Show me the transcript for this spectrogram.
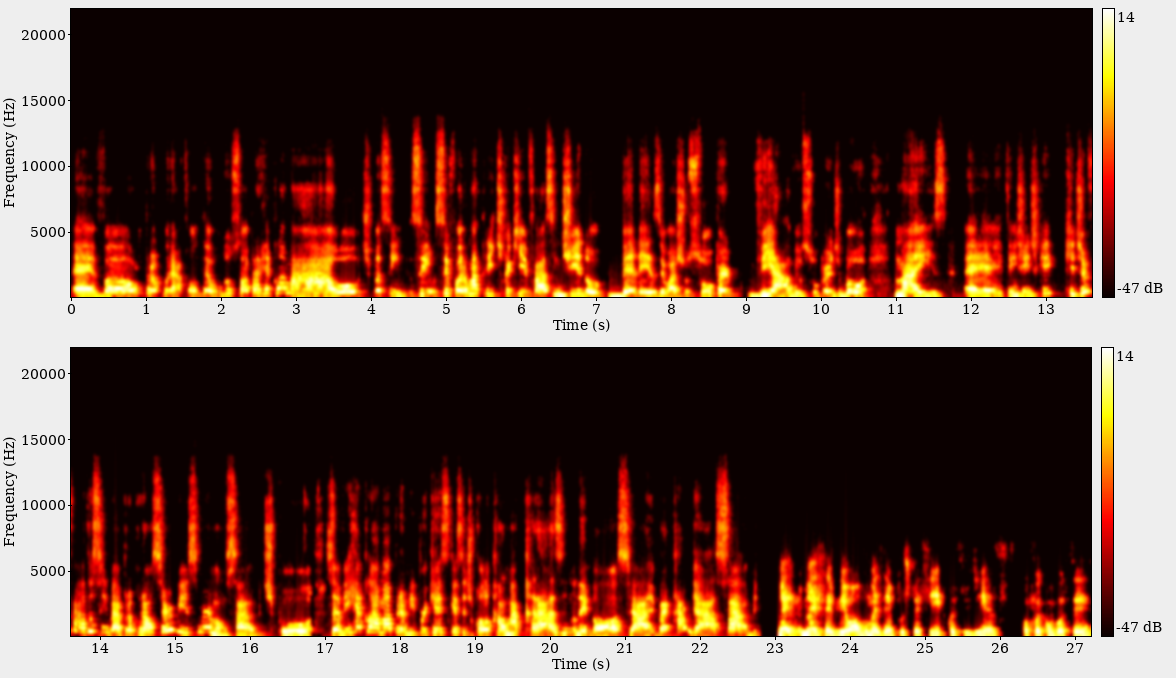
é, vão procurar conteúdo só para reclamar, ou tipo assim, se, se for uma crítica que faz sentido, beleza, eu acho super viável, super de boa, mas é, tem gente que, que de fato assim vai procurar um serviço, meu irmão, sabe? Tipo, você vem reclamar para mim porque eu esqueci de colocar uma crase no negócio, ai, vai cagar, sabe? Mas, mas você viu algum exemplo específico esses dias? Ou foi com você?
